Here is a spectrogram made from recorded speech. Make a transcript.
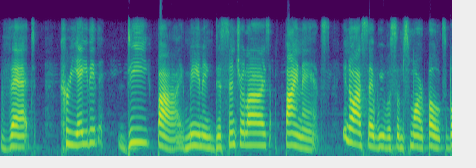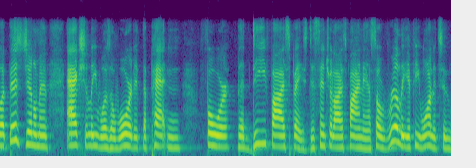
that created DeFi, meaning decentralized finance. You know, I said we were some smart folks, but this gentleman actually was awarded the patent for the DeFi space, decentralized finance. So, really, if he wanted to,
